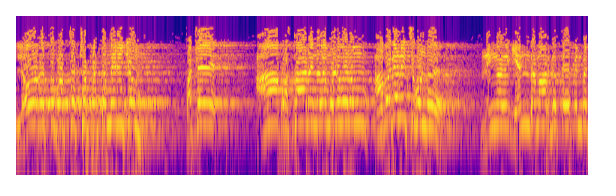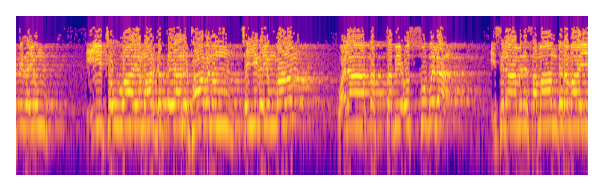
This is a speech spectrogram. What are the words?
ലോകത്ത് പ്രത്യക്ഷപ്പെട്ടെന്നിരിക്കും പക്ഷേ ആ പ്രസ്ഥാനങ്ങളെ മുഴുവനും അവഗണിച്ചുകൊണ്ട് നിങ്ങൾ എന്റെ മാർഗത്തെ പിൻപറ്റുകയും ഈ ചൊവ്വായ മാർഗത്തെ അനുധാവനം ചെയ്യുകയും വേണം. വലാ തത്തബിഉ സുബുല. ഇസ്ലാമിന് സമാന്തരമായി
